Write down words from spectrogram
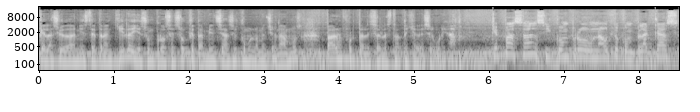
que la ciudadanía esté tranquila y es un proceso que también se hace, como lo mencionamos, para fortalecer la estrategia de seguridad. ¿Qué pasa si compro un auto con placas,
